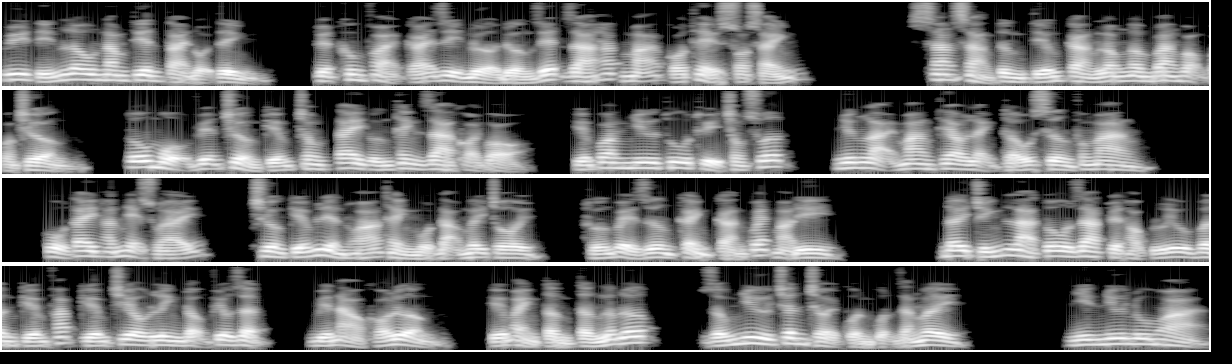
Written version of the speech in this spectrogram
uy tín lâu năm tiên tài nội tình, tuyệt không phải cái gì nửa đường giết giá hắc mã có thể so sánh. Sang sảng từng tiếng càng long ngâm vang vọng quảng trường, tô mộ viện trưởng kiếm trong tay ứng thanh ra khỏi vỏ, kiếm quang như thu thủy trong suốt, nhưng lại mang theo lệnh thấu xương phong mang. Cổ tay hắn nhẹ xoáy, trường kiếm liền hóa thành một đạo mây trôi, hướng về dương cảnh cán quét mà đi đây chính là tô gia tuyệt học lưu vân kiếm pháp kiếm chiêu linh động phiêu giật, biến ảo khó lường, kiếm ảnh tầng tầng lớp lớp, giống như chân trời quần quận dáng mây. Nhìn như nhu hòa,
